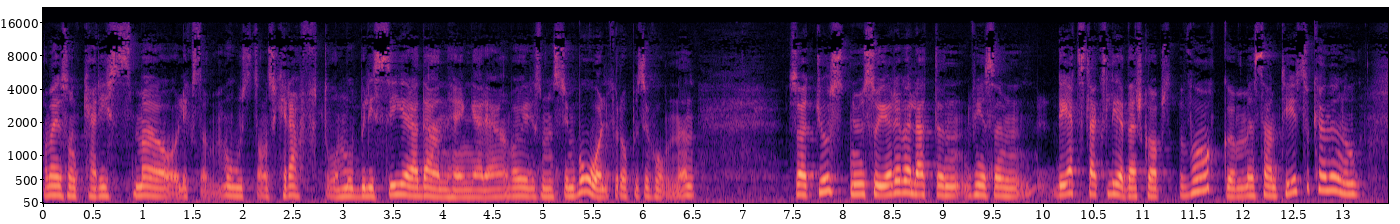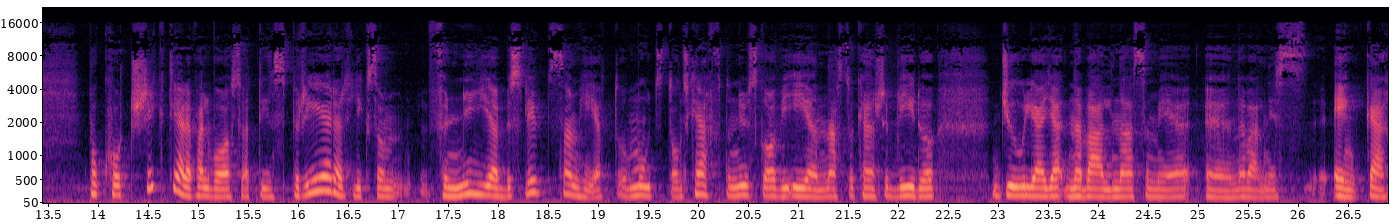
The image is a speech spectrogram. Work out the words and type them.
Han var en sån karisma och liksom motståndskraft och mobiliserade anhängare. Han var ju liksom en symbol för oppositionen. Så att just nu så är det väl att det finns en, det är ett slags ledarskapsvakuum, men samtidigt så kan det nog på kort sikt i alla fall vara så att det inspirerar till liksom förnyad beslutsamhet och motståndskraft. Och nu ska vi enas och kanske blir då Julia Navalna som är eh, Navalnys änka.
